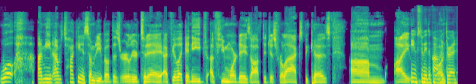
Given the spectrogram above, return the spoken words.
Well, I mean, I was talking to somebody about this earlier today. I feel like I need a few more days off to just relax because um, I seems to be the common on, thread.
